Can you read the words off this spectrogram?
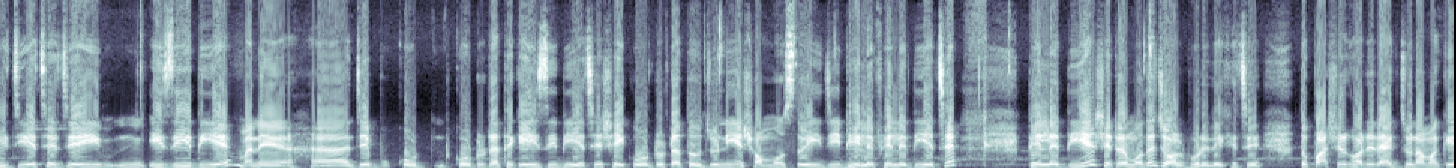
ভিজিয়েছে যে ইজি দিয়ে মানে যে কৌটোটা থেকে ইজি দিয়েছে, সেই কৌটোটা তোজো নিয়ে সমস্ত ইজি ঢেলে ফেলে দিয়েছে। ফেলে দিয়ে সেটার মধ্যে জল ভরে রেখেছে। তো পাশের ঘরের একজন আমাকে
